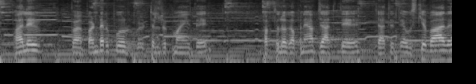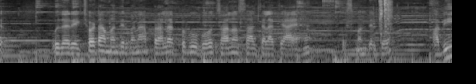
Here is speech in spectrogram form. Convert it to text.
पहले पंडरपुर विठल रुकमाई थे। भक्त लोग अपने आप जाते जाते थे। उसके बाद उधर एक छोटा मंदिर बना। प्रहलाद प्रभु बहुत सालों साल चलाते आए हैं उस मंदिर को। अभी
